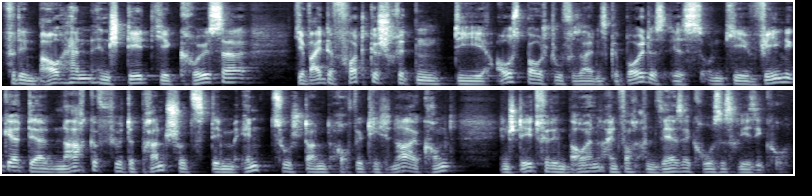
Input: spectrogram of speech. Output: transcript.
für den Bauherrn entsteht je größer Je weiter fortgeschritten die Ausbaustufe seines Gebäudes ist und je weniger der nachgeführte Brandschutz dem Endzustand auch wirklich nahe kommt, entsteht für den Bauern einfach ein sehr, sehr großes Risiko.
